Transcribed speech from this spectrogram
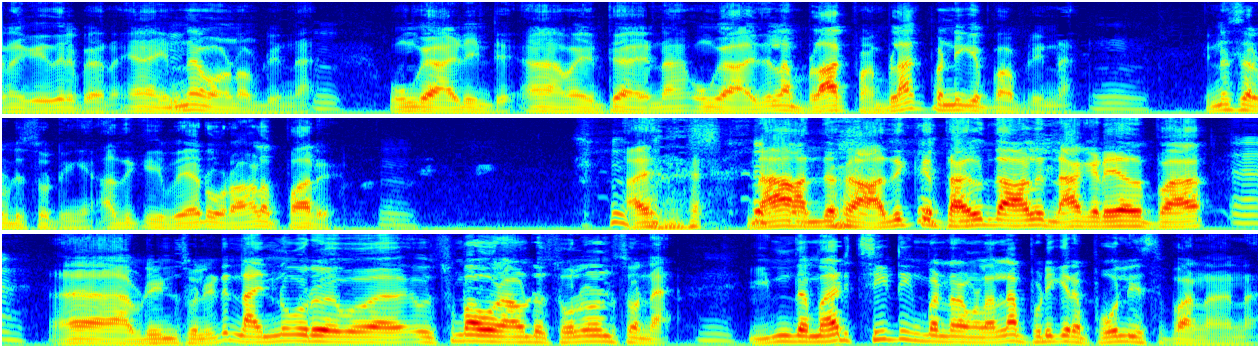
எனக்கு இதில் பேர் ஏன் என்ன வேணும் அப்படின்னா அவன் இது என்ன உங்கள் இதெல்லாம் பிளாக் பண்ண பிளாக் பண்ணிக்கப்பா அப்படின்னா. என்ன சார் அப்படி சொல்கிறீங்க அதுக்கு வேற ஒரு ஆளை பாரு. நான் அந்த அதுக்கு தகுந்த ஆளு நான் கிடையாதுப்பா. அப்படின்னு சொல்லிட்டு நான் இன்னொரு சும்மா ஒரு அவன்கிட்ட சொல்லணும்னு சொன்னேன். இந்த மாதிரி சீட்டிங் பண்றவங்களெல்லாம் பிடிக்கிற போலீஸ்ப்பா நான்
